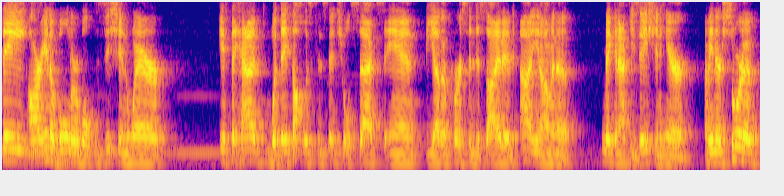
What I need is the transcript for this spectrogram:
they are in a vulnerable position where if they had what they thought was consensual sex and the other person decided, ah, oh, you know, I'm to make an accusation here. I mean, there's sort of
